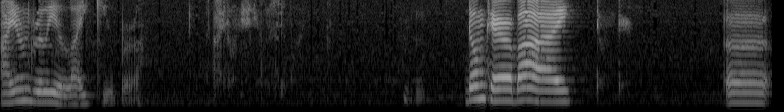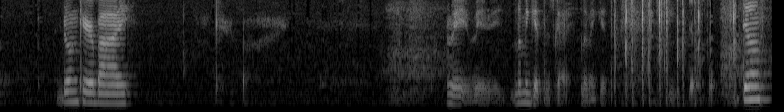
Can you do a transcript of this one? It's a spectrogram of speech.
I don't really like you, bro. I don't need you. Don't care, bye. Don't care. Uh, don't care, bye. Wait, wait, wait. Let me get this guy. Let me get. Don't.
